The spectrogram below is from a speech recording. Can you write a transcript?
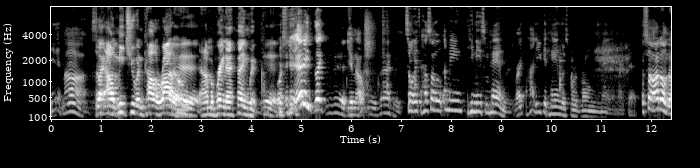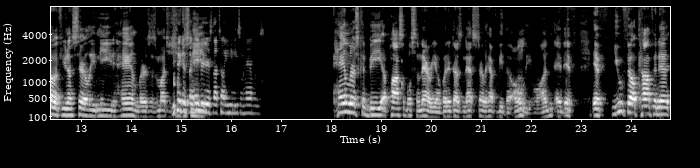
Yeah. Nah. it's like I'll meet you in Colorado, Yeah. and I'm gonna bring that thing with me. Yeah. Or any like Yeah. you know. Exactly. So it's so I mean he needs some handlers, right? How do you get handlers for a grown man like that? So I don't know if you necessarily need handlers as much as You you, think his behavior need. is not telling you he needs some handlers? Handlers could be a possible scenario, but it doesn't necessarily have to be the only one. If if if you felt confident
